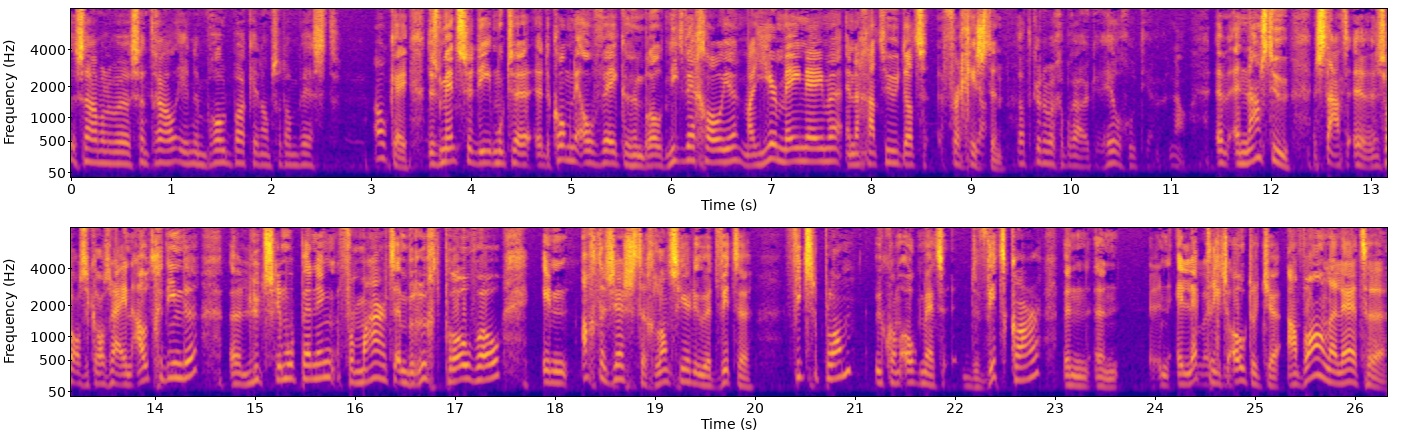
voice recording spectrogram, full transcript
zamelen we centraal in een broodbak in Amsterdam-West. Oké, dus mensen die moeten eh, de komende elf weken hun brood niet weggooien, maar hier meenemen en dan gaat u dat vergisten. Dat kunnen we gebruiken, heel goed. Ja. Nou, eh, en naast u staat, eh, zoals ik al zei, een oudgediende. eh Luut Schimmelpenning, vermaard en berucht Provo. In 68 lanceerde u het witte fietsenplan. U kwam ook met de Witkar, een, een, een elektrisch autootje avant la lettre...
